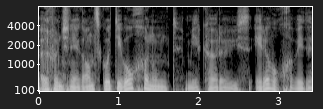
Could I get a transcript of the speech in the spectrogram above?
Euch wünsche ich eine ganz gute Woche und wir hören uns in einer Woche wieder.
